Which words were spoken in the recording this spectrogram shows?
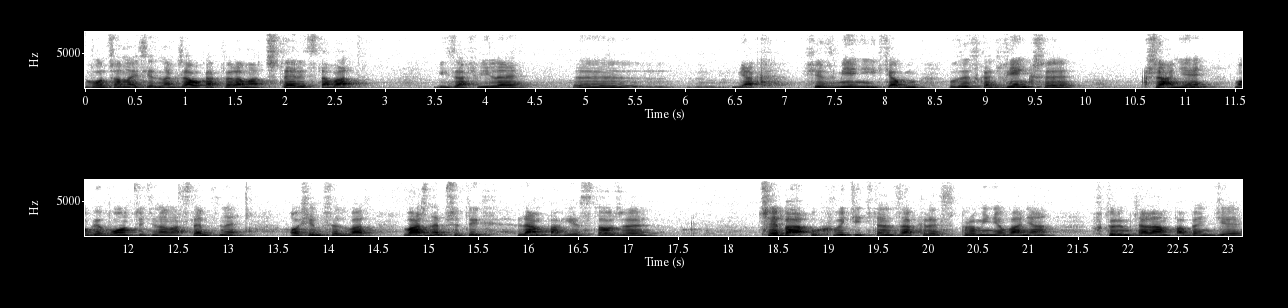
włączona jest jedna grzałka, która ma 400 W i za chwilę, yy, jak się zmieni i chciałbym uzyskać większe grzanie, mogę włączyć na następne 800 W. Ważne przy tych lampach jest to, że trzeba uchwycić ten zakres promieniowania, w którym ta lampa będzie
